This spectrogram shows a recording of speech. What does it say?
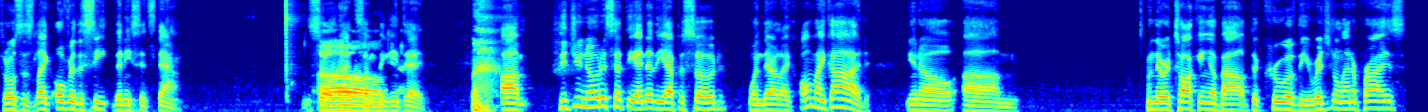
throws his leg over the seat, then he sits down. So that's Oh, something he did. Um, did you notice at the end of the episode when they're like, "Oh my god," you know, um, when they were talking about the crew of the original Enterprise?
